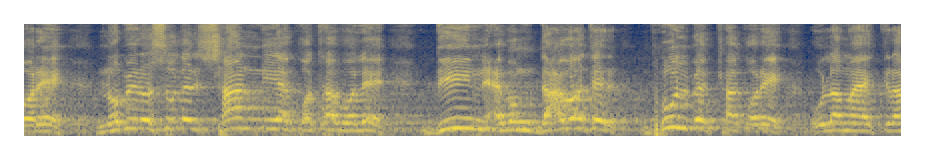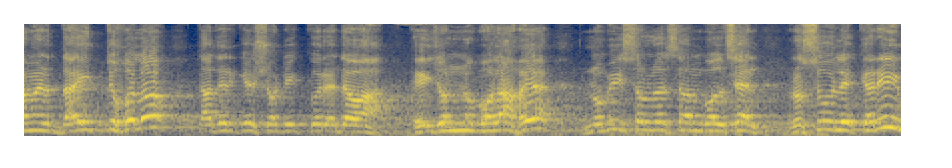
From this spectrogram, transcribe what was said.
করে, নবী রসুলের শান নিয়ে কথা বলে, দিন এবং দাওয়াতের ভুল ব্যাখ্যা করে ওলামা একরামের দায়িত্ব হলো তাদেরকে সঠিক করে দেওয়া। এই জন্য বলা হয়ে নবী সাল্লাম বলছেন, রসুল করিম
